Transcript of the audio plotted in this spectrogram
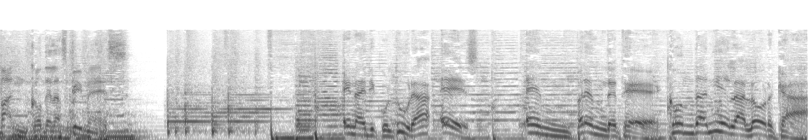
banco de las Pymes. En agricultura es Emprendete con Daniela Lorca.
